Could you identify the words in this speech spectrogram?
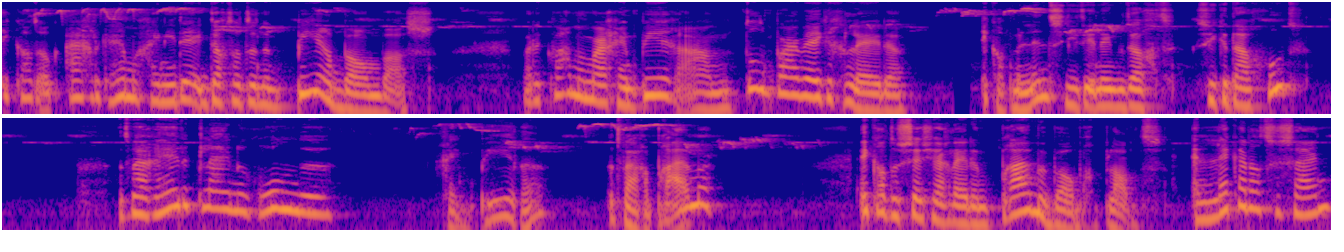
Ik had ook eigenlijk helemaal geen idee. Ik dacht dat het een perenboom was. Maar er kwamen maar geen peren aan. Tot een paar weken geleden. Ik had mijn lens niet in en ik dacht, zie ik het nou goed? Het waren hele kleine, ronde... Geen peren, het waren pruimen. Ik had dus zes jaar geleden een pruimenboom geplant. En lekker dat ze zijn.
